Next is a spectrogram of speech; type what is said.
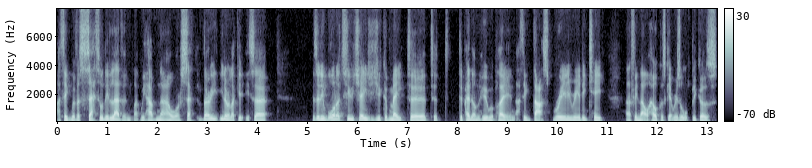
I think with a settled eleven like we have now, or set very, you know, like it, it's a there's only one or two changes you could make to to, to depend on who we're playing. I think that's really really key. And I think that will help us get results because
